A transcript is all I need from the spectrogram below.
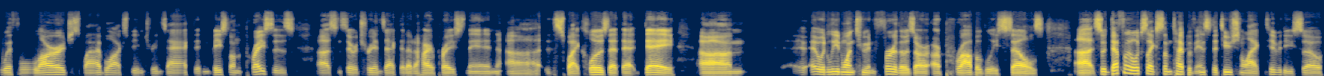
with large SPY blocks being transacted, and based on the prices, uh, since they were transacted at a higher price than uh, the SPY closed at that day, um, it would lead one to infer those are, are probably sells. Uh, so it definitely looks like some type of institutional activity. So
